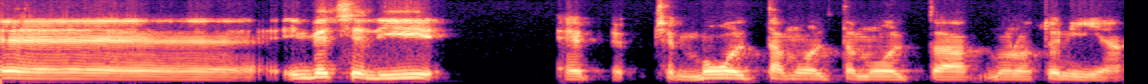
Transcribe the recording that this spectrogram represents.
Eh, invece lì è, c'è molta, molta, molta monotonia.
